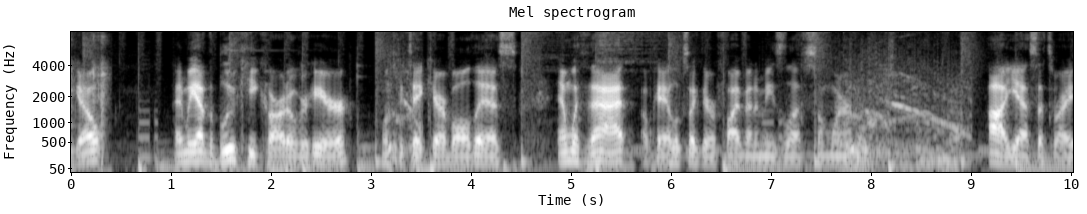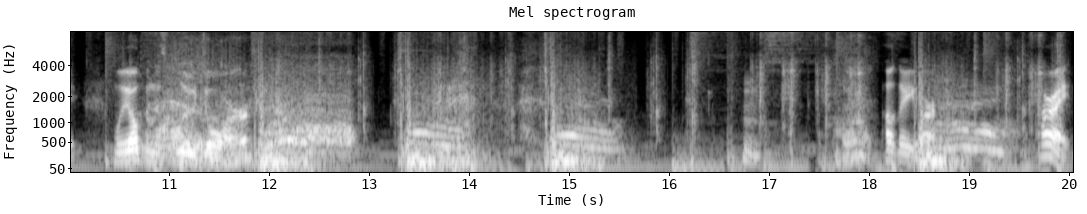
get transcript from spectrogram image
Go. And we have the blue key card over here, once we take care of all this. And with that, okay, it looks like there are five enemies left somewhere. Ah, yes, that's right. When we open this blue door... Hmm. Oh, there you are. Alright.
